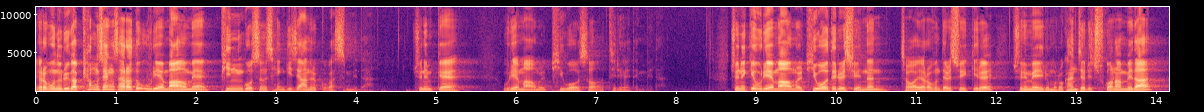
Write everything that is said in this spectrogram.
여러분, 우리가 평생 살아도 우리의 마음에 빈 곳은 생기지 않을 것 같습니다. 주님께 우리의 마음을 비워서 드려야 됩니다. 주님께 우리의 마음을 비워 드릴 수 있는 저와 여러분 될 수 있기를 주님의 이름으로 간절히 축원합니다.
